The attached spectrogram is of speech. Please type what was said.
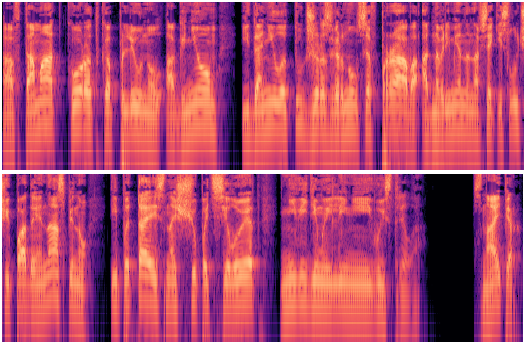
Автомат коротко плюнул огнем, и Данила тут же развернулся вправо, одновременно на всякий случай падая на спину и пытаясь нащупать силуэт невидимой линией выстрела. «Снайпер?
